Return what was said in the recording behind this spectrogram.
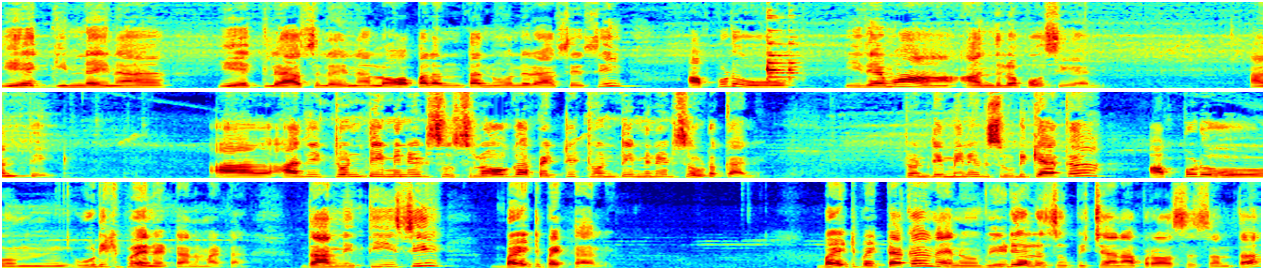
ఏ గిన్నె అయినా ఏ గ్లాసులైనా లోపలంతా నూనె రాసేసి అప్పుడు ఇదేమో అందులో పోసేయాలి. అంతే. అది ట్వంటీ మినిట్స్ స్లోగా పెట్టి ట్వంటీ మినిట్స్ ఉడకాలి. ట్వంటీ మినిట్స్ ఉడికాక అప్పుడు ఉడికిపోయినట్టు అనమాట దాన్ని తీసి బయట పెట్టాలి. బయట పెట్టాక నేను వీడియోలో చూపించాను ఆ ప్రాసెస్ అంతా.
